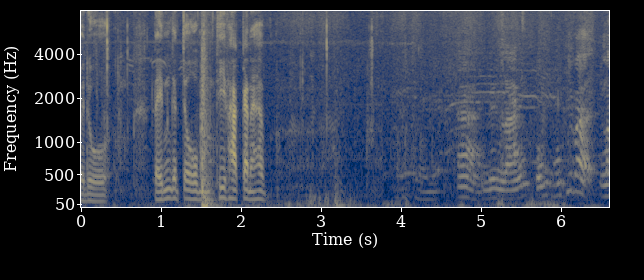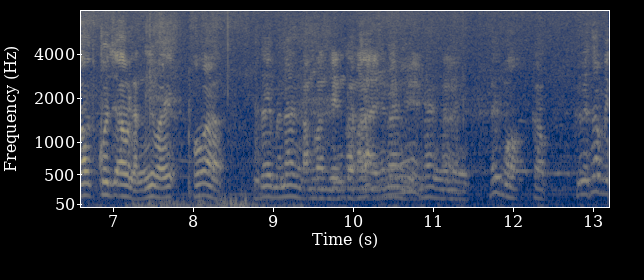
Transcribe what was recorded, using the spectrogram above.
ไปครับเดี๋ยวไปดูเต็นท์กระโจมที่พักกันนะครับ อ่าหนึ่งหลังผมผมคิดว่าเราควรจะเอาหลังนี้ไว้ เพราะว่าจะได้มานั่งทำคอนเทนต์ทำอะไรใช่ไหมนั่งพี่นั่งอะไรให้เหมาะกับคือถ้าแม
